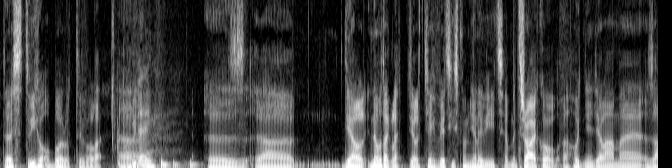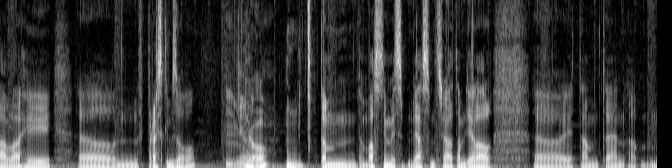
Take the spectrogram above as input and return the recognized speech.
to je z tvýho oboru, ty vole. Povídej. eh, z, uh, dělal, nebo takhle, děl, těch věcí jsme měli víc. jo. My třeba jako hodně děláme závlahy uh, v Pražském zoo. Mm, jo. Jo. Hm. Tam vlastně my, já jsem třeba tam dělal, uh, je tam ten um,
